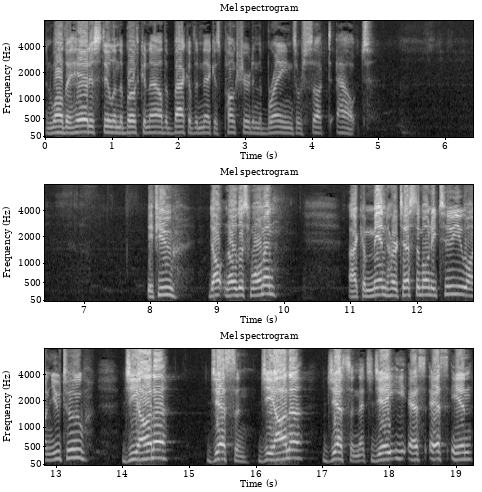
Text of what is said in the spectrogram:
And while the head is still in the birth canal, the back of the neck is punctured and the brains are sucked out. If you don't know this woman, I commend her testimony to you on YouTube. Gianna Jessen. Gianna Jessen. That's J E S S N.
